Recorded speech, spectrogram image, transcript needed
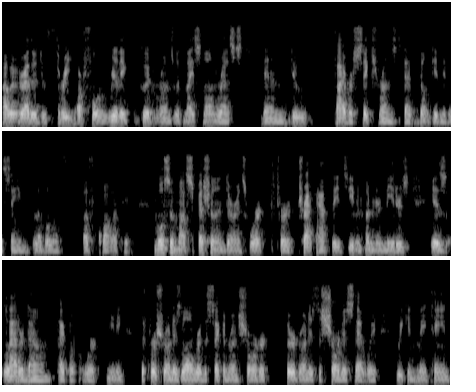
I would rather do three or four really good runs with nice long rests than do five or six runs that don't give me the same level of, of quality most of my special endurance work for track athletes, even 100 meters, is ladder down type of work, meaning the first run is longer, the second run shorter, third run is the shortest. That way we can maintain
